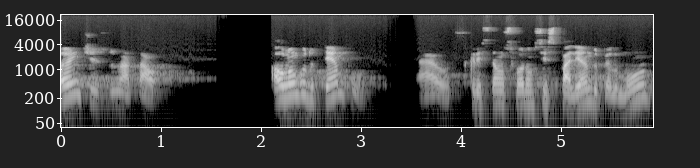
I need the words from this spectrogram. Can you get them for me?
antes do Natal. Ao longo do tempo, né, os cristãos foram se espalhando pelo mundo,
